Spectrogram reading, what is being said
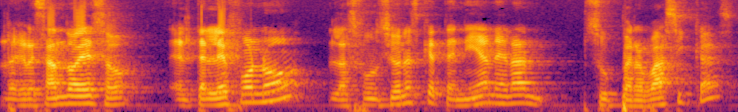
regresando a eso, el teléfono, las funciones que tenían eran súper básicas.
